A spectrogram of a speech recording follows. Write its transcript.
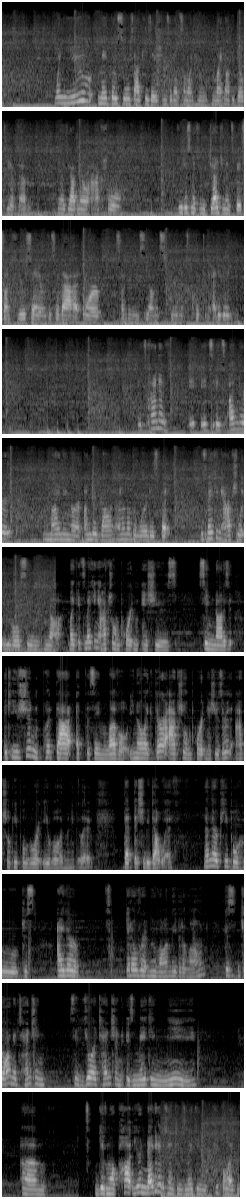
when you make those serious accusations against someone who might not be guilty of them, you know, like you have no actual, you're just making judgments based on hearsay or this or that, or something you see on the screen that's clipped and edited. It's kind of, it, it's it's undermining or undervaluing. I don't know what the word is, but it's making actual evil seem not like it's making actual important issues seem not as like you shouldn't put that at the same level. You know, like there are actual important issues. There's actual people who are evil and manipulative that that should be dealt with. Then there are people who just either get over it, move on, leave it alone. Because drawing attention, see, your attention is making me um, give more pot. Your negative attention is making people like me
